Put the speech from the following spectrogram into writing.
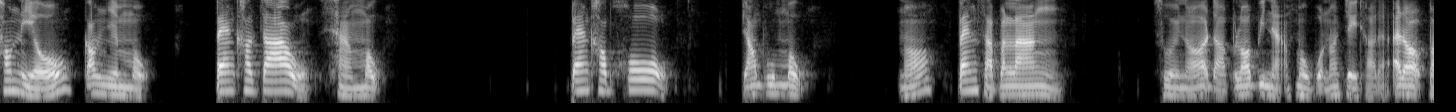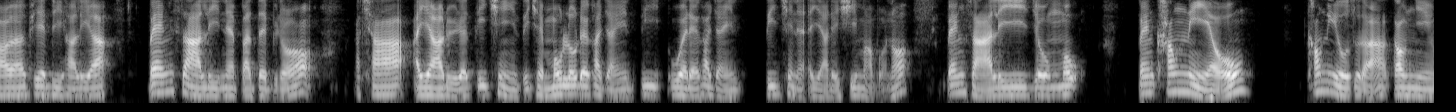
ข้าวเหนียวเกาเยียมกแป้งข้าวเจ้าสามมกแป้งข้าวโพดจางพูมกเนาะแป้งสับปะรัง ဆိုရင်တော့ဒါ plot ပိနံအမှုတ်ပေါ့နော်ကြိတ်ထားတာအဲ့တော့ဘာပဲဖြစ်ဒီဟာလေးကပန်းစာလီနဲ့ပတ်သက်ပြီးတော့အခြားအရာတွေလည်းသိချင်ရင်သိချင်မုတ်လို့တဲ့ခါကျရင်သိဝယ်တဲ့ခါကျရင်သိချင်တဲ့အရာတွေရှိမှာပေါ့နော်ပန်းစာလီဂျုံမုတ်ပန်းခေါင်းနေရောခေါင်းနေရောဆိုတာကောင်းညင်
